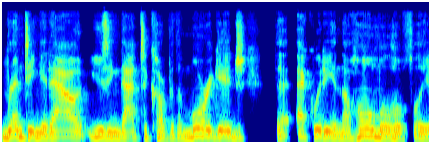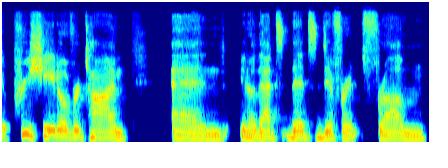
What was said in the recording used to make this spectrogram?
renting it out, using that to cover the mortgage, the equity in the home will hopefully appreciate over time and, you know, that's that's different from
